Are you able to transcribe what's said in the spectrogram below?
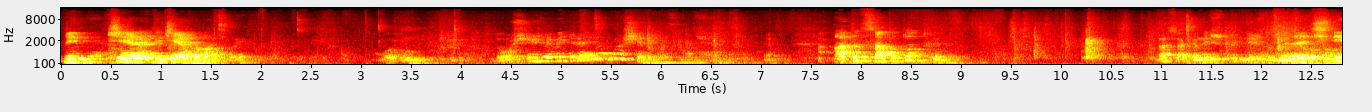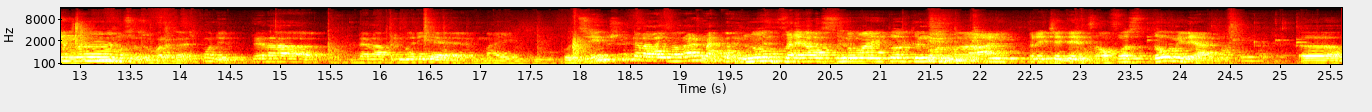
Din ce, din ce ai aprobat? Oricum, 25 de mii de lei e o mașină. Atât s-a putut? Asta, că nici, nici Dumnezeu Deci, nu, din, nu, nu uh, se supără. Dar spune, de la, de la primărie mai puțin și de la ignoraș mai mult. Nu vreau să mă mai întorc în urmă, ani precedenți. Au fost 2 miliarde uh,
